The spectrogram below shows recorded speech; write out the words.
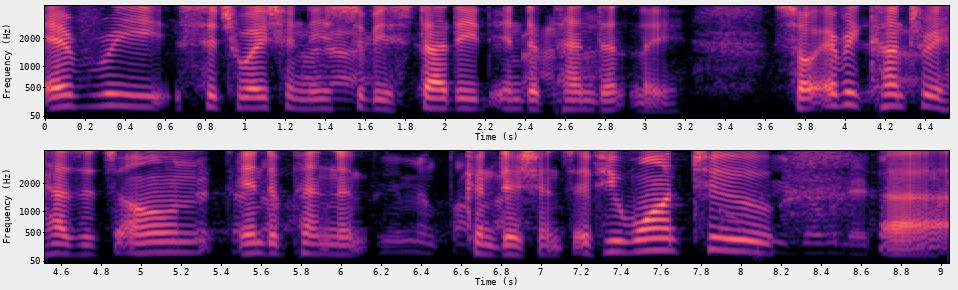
every situation needs to be studied independently. So every country has its own independent conditions. If you want to uh,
